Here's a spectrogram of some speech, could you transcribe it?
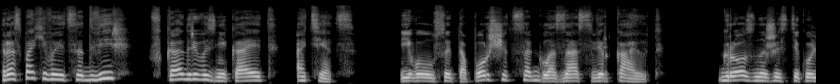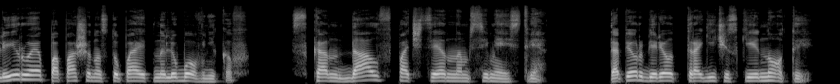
Распахивается дверь, в кадре возникает отец. Его усы топорщатся, глаза сверкают. Грозно жестикулируя, папаша наступает на любовников. Скандал в почтенном семействе. Топер берет трагические ноты.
